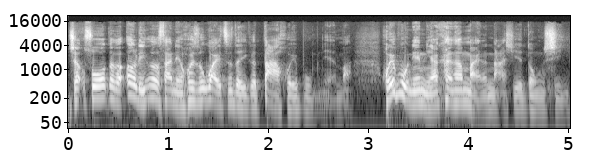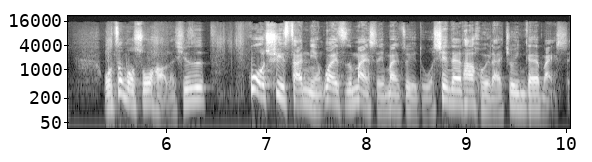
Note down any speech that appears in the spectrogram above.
讲说这个二零二三年会是外资的一个大回补年嘛？回补年你要看他买了哪些东西。我这么说好了，其实过去三年外资卖谁卖最多，现在他回来就应该买谁。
